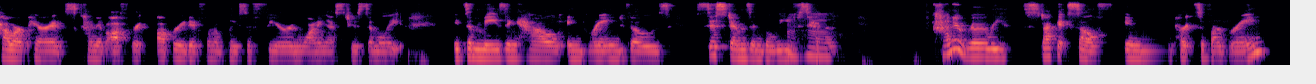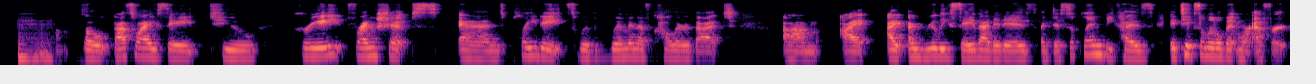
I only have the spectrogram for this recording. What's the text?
how our parents kind of oper- operated from a place of fear and wanting us to assimilate it's amazing how ingrained those systems and beliefs mm-hmm. have kind of really stuck itself in parts of our brain mm-hmm. so that's why i say to create friendships and play dates with women of color that um, I, I, I really say that it is a discipline because it takes a little bit more effort.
